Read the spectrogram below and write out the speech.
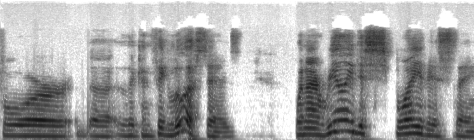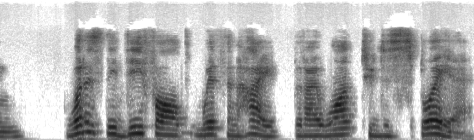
for the, the config Lua says, when I really display this thing, what is the default width and height that I want to display at?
